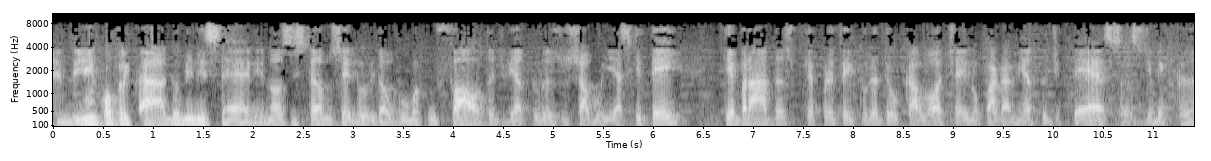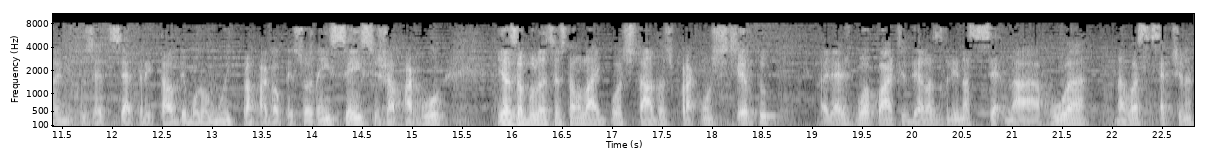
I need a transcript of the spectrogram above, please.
É bem complicado o Ministério. Nós estamos, sem dúvida alguma, com falta de viaturas do SAMU. E as que tem, quebradas porque a prefeitura deu calote aí no pagamento de peças, de mecânicos, etc e tal. Demorou muito para pagar o pessoal, nem sei se já pagou. E as ambulâncias estão lá encostadas para conserto. Aliás, boa parte delas ali na, na rua, na rua 7, né?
